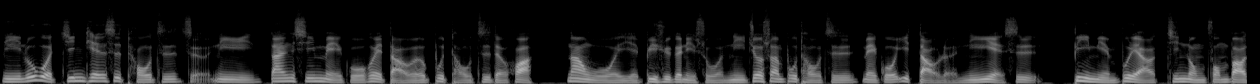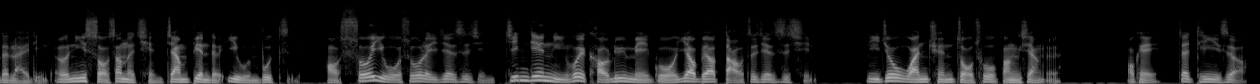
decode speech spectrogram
你如果今天是投资者，你担心美国会倒而不投资的话，那我也必须跟你说，你就算不投资，美国一倒了，你也是避免不了金融风暴的来临，而你手上的钱将变得一文不值。哦，所以我说了一件事情，今天你会考虑美国要不要倒这件事情，你就完全走错方向了。OK，再听一次哦。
